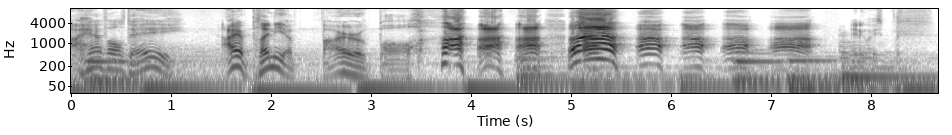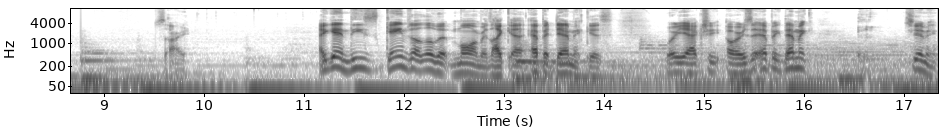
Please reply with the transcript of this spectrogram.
I have all day. I have plenty of fireball. Ha ha ha! Ah! Ah! Ah! Ah! Ah! Anyways. Sorry. Again, these games are a little bit morbid, like uh, Epidemic is, where you actually, or is it Epidemic? Excuse me.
